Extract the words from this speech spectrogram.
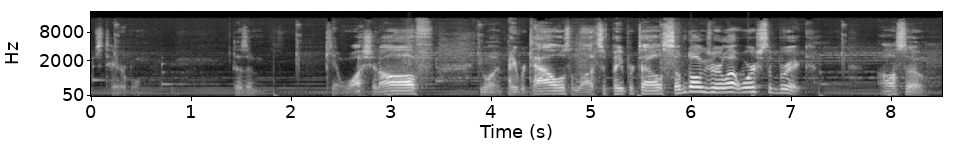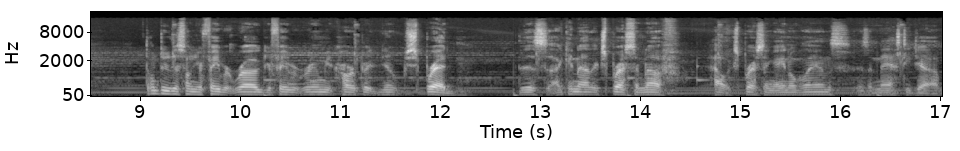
It's terrible. Doesn't can't wash it off. You want paper towels, lots of paper towels. Some dogs are a lot worse than brick. Also, don't do this on your favorite rug, your favorite room, your carpet, you know, spread. This I cannot express enough how expressing anal glands is a nasty job.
